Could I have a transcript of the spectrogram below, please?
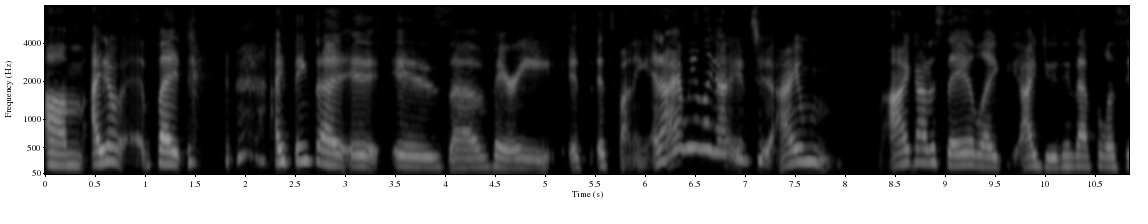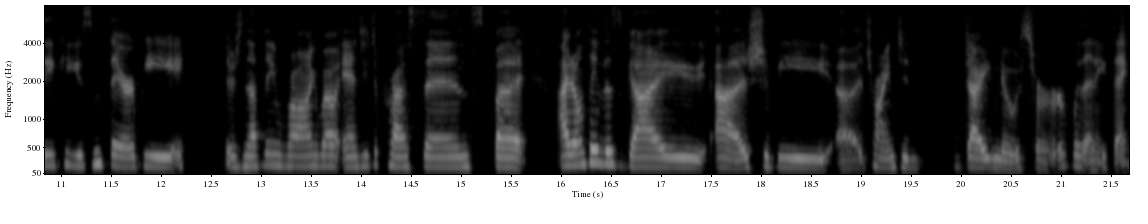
Um, I don't, but I think that it is uh very. It's it's funny, and I mean, like, I I'm. I gotta say, like, I do think that Felicity could use some therapy. There's nothing wrong about antidepressants, but I don't think this guy uh, should be uh, trying to diagnose her with anything.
